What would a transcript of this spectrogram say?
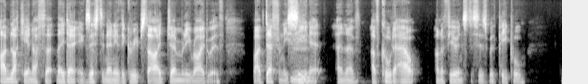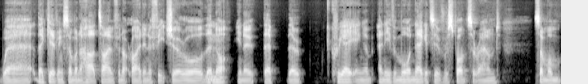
i'm lucky enough that they don't exist in any of the groups that i generally ride with but i've definitely seen mm. it and i've i've called it out on a few instances with people where they're giving someone a hard time for not riding a feature or they're mm. not you know they're they're creating a, an even more negative response around someone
